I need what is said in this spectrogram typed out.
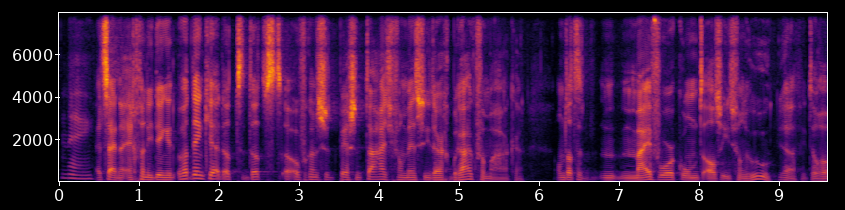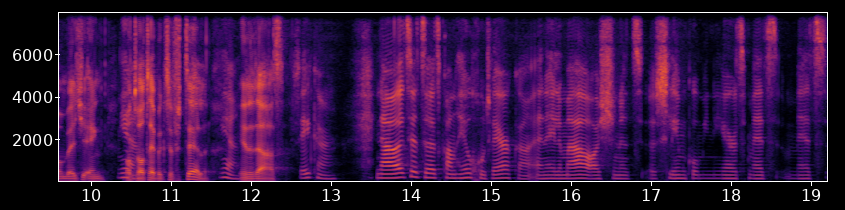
Nee. Het zijn er echt van die dingen. Wat denk jij dat, dat overigens het percentage van mensen die daar gebruik van maken? Omdat het mij voorkomt als iets van, hoe, ja, vind ik toch wel een beetje eng. Ja. Want wat heb ik te vertellen? Ja. Inderdaad. Zeker. Nou, het, het, kan heel goed werken. En helemaal als je het eh, slim combineert met, met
